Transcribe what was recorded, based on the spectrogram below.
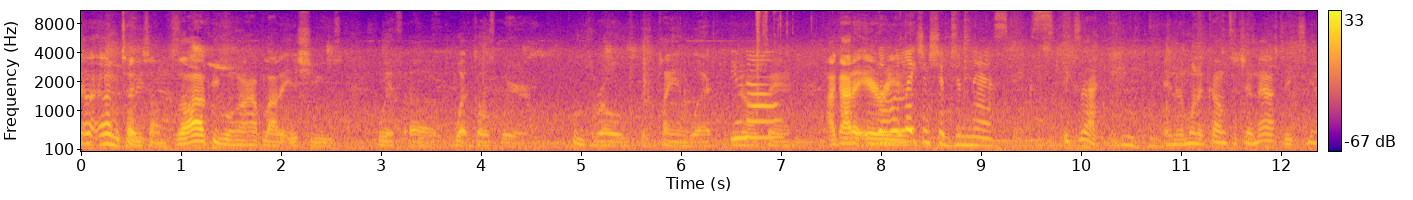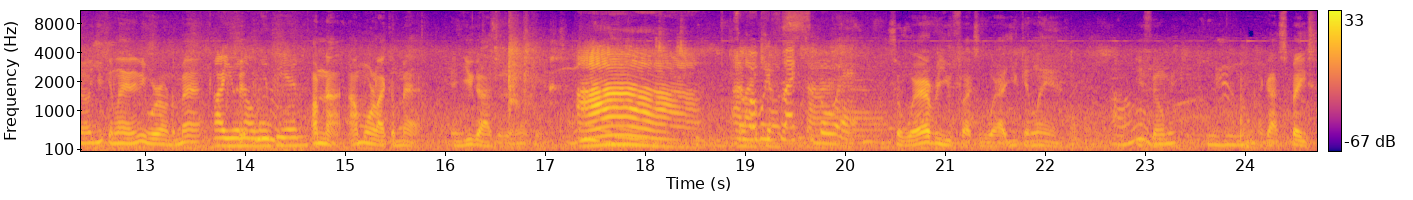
And, and let me tell you something, because a lot of people are gonna have a lot of issues with uh, what goes where, whose role is playing what. You, You know, what I'm saying? I got an area. The relationship gymnastics. Exactly. And then when it comes to gymnastics, you know, you can land anywhere on the mat. Are you an Olympian? I'm not. I'm more like a mat, and you guys are the Olympians. Ah. I So like what we your flexible style. at? So wherever you flexible at, you can land. Oh. You feel me? Mhm. I got spaces.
